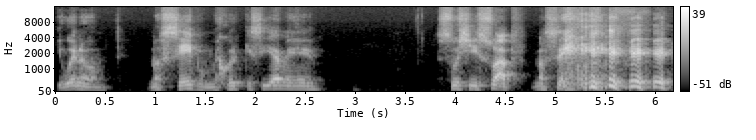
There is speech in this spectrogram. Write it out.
y bueno, no sé, pues mejor que se llame Sushi Swap, no sé.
